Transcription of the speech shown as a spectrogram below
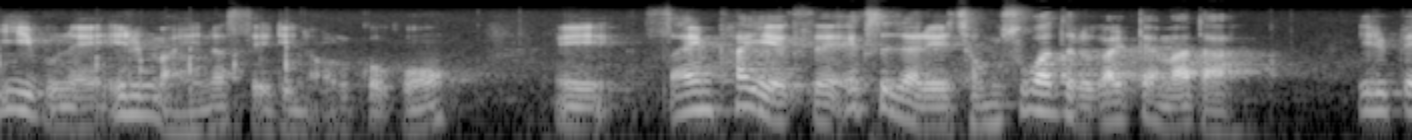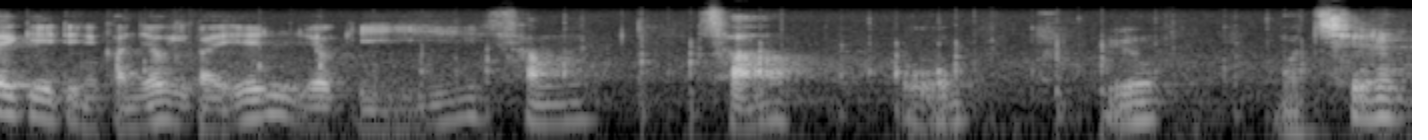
2분의 1 마이너스 1이 나올 거고 이 sin 파이 x의 x자리에 정수가 들어갈 때마다 1 빼기 1이니까 여기가 1, 여기 2, 3, 4, 5, 6, 뭐 7,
